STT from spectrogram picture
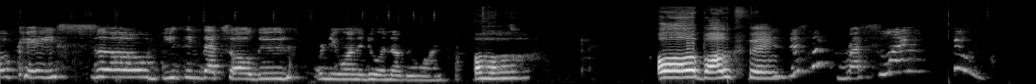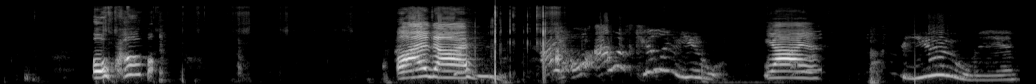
Okay, so do you think that's all, dude, or do you want to do another one? Oh. Oh, bug thing. Is this like wrestling? Oh, come on. I died. I oh, I was killing you. Yeah. I- you, man.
